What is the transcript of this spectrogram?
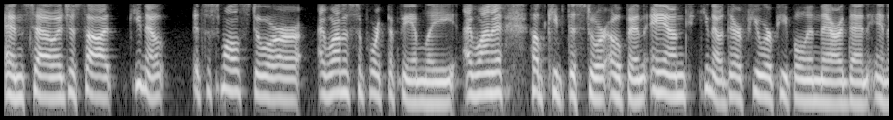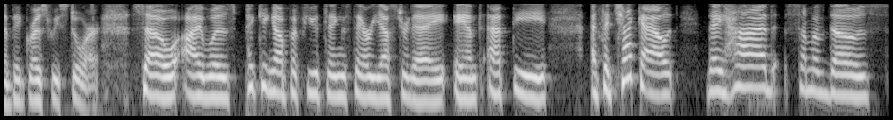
And so I just thought, you know, it's a small store. I want to support the family. I want to help keep the store open. And, you know, there are fewer people in there than in a big grocery store. So I was picking up a few things there yesterday. And at the at the checkout, they had some of those,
